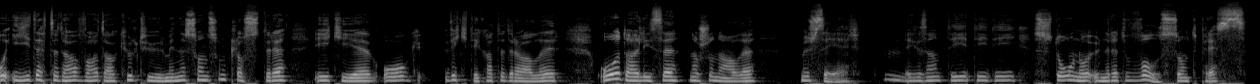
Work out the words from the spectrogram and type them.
Og i dette da, var da kulturminner, sånn som klosteret i Kiev og viktige katedraler, og da, Lise, nasjonale museer. Ikke sant? De, de, de står nå under et voldsomt press.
